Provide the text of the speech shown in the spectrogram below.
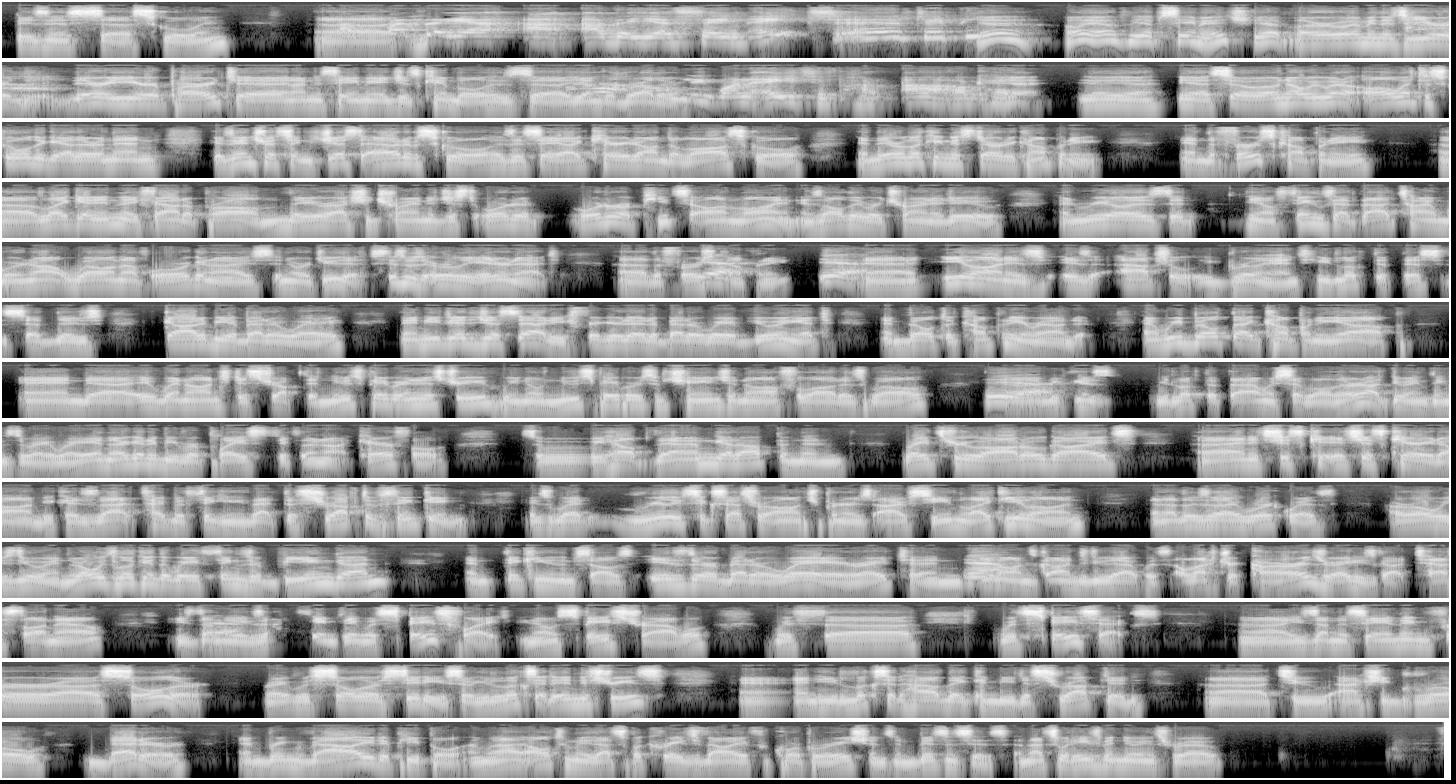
business schooling. Uh, but they are, are they the same age, uh, JP? Yeah. Oh, yeah. Yep. Same age. Yep. Or I mean, there's a year. Ah. They're a year apart, uh, and I'm the same age as Kimball, his uh, younger ah, brother. Only one age apart. Ah, okay. Yeah. Yeah. Yeah. yeah. So, oh, no, we went all went to school together, and then it's interesting. Just out of school, as I say, I carried on to law school, and they were looking to start a company. And the first company, uh, like in, they found a problem. They were actually trying to just order order a pizza online. Is all they were trying to do, and realized that you know things at that time were not well enough organized in order to do this. This was early internet uh, the first yeah. company. Yeah. And Elon is is absolutely brilliant. He looked at this and said, "There's got to be a better way," and he did just that. He figured out a better way of doing it and built a company around it. And we built that company up, and uh, it went on to disrupt the newspaper industry. We know newspapers have changed an awful lot as well. Uh, yeah. Uh, because we looked at that and we said, well, they're not doing things the right way, and they're going to be replaced if they're not careful. So we helped them get up, and then right through auto guides, uh, and it's just it's just carried on because that type of thinking, that disruptive thinking, is what really successful entrepreneurs I've seen, like Elon and others that I work with, are always doing. They're always looking at the way things are being done and thinking to themselves, is there a better way, right? And yeah. Elon's gone to do that with electric cars, right? He's got Tesla now. He's done yeah. the exact same thing with space flight, you know, space travel with uh, with SpaceX. Uh, he's done the same thing for uh, solar, right, with Solar City. So he looks at industries and, and he looks at how they can be disrupted uh, to actually grow better and bring value to people. And that, ultimately, that's what creates value for corporations and businesses. And that's what he's been doing throughout.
